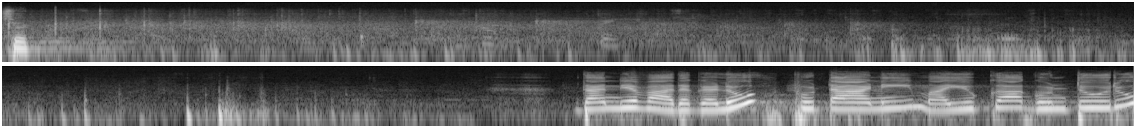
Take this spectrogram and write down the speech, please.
ಚೆಕ್ ಧನ್ಯವಾದಗಳು ಪುಟಾಣಿ ಮಯೂಕ ಗುಂಟೂರು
